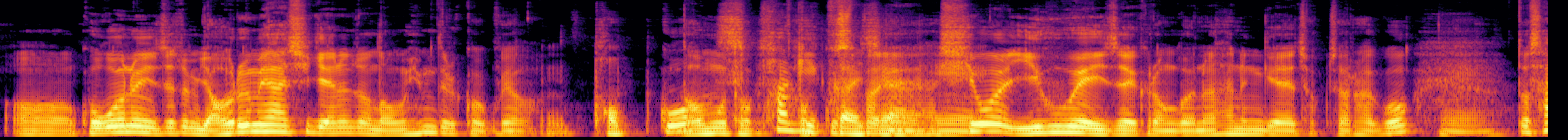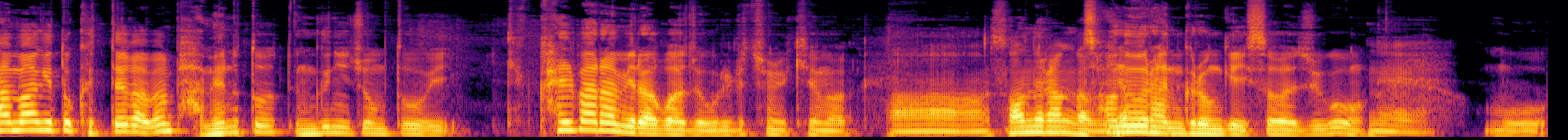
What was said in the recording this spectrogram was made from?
어 그거는 이제 좀 여름에 하시기에는 좀 너무 힘들 거고요. 덥고 너무 덥, 습하기까지 예. 10월 이후에 이제 그런 거는 하는 게 적절하고 예. 또 사막이 또 그때 가면 밤에는 또 은근히 좀 또 칼바람이라고 하죠. 우리를 좀 이렇게 막 아 서늘한가. 서늘한 그런 게 있어가지고 네. 뭐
